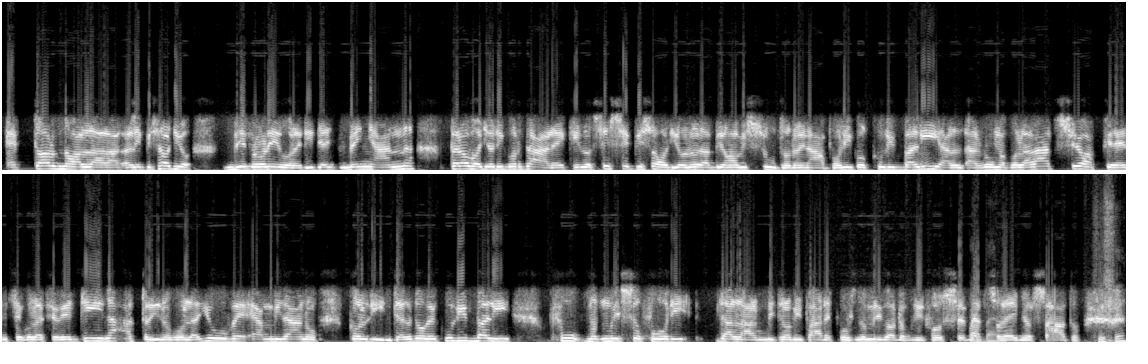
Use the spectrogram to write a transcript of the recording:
E torno alla, all'episodio deplorevole di Begnan Milan, però voglio ricordare che lo stesso episodio noi l'abbiamo vissuto noi Napoli con Culibali a, a Roma con la Lazio, a Firenze con la Fiorentina, a Torino con la Juve e a Milano con l'Inter, dove Culibali fu messo fuori dall'arbitro, mi pare, non mi ricordo chi fosse verso lei Sato. Sì, sì.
